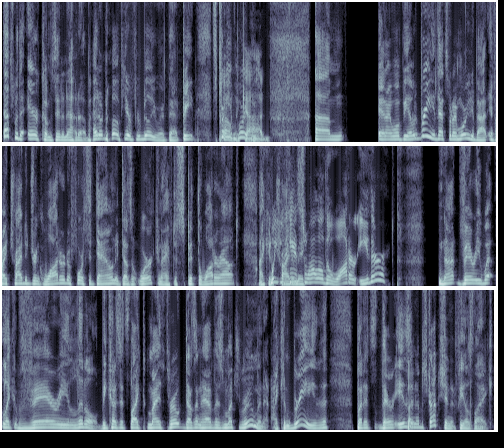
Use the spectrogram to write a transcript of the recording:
That's where the air comes in and out of. I don't know if you're familiar with that, Pete. It's pretty oh my important. god. Um, and I won't be able to breathe. That's what I'm worried about. If I try to drink water to force it down, it doesn't work, and I have to spit the water out. I can Wait, you try to can't make swallow the water either? not very wet, like very little, because it's like my throat doesn't have as much room in it. I can breathe, but it's there is But- an obstruction. It feels like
